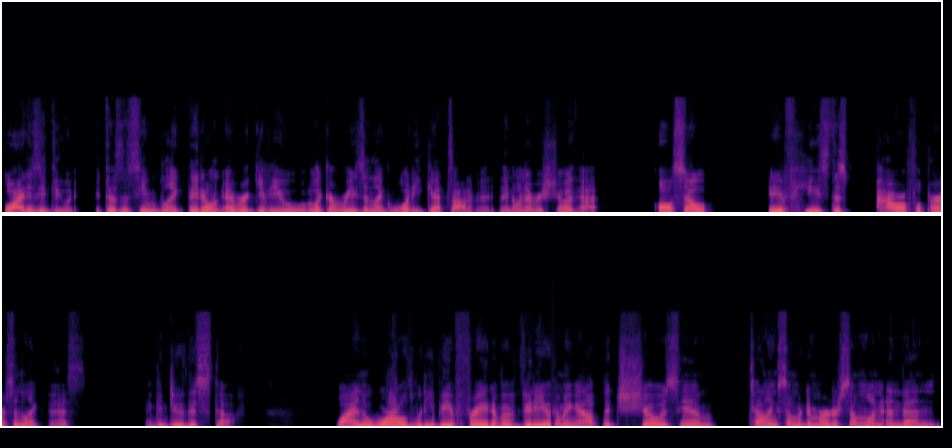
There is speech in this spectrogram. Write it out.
why does he do it? It doesn't seem like they don't ever give you like a reason like what he gets out of it. They don't ever show that. Also, if he's this powerful person like this, and can do this stuff. Why in the world would he be afraid of a video coming out that shows him telling someone to murder someone and then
